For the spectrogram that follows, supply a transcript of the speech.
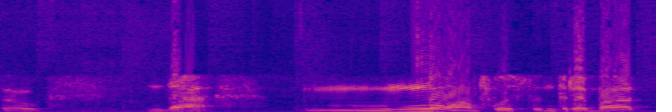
Sau, da. Nu am fost întrebat,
